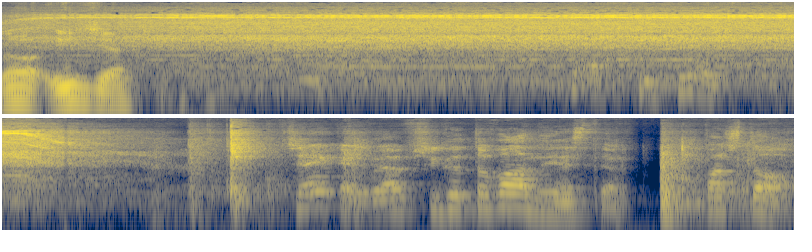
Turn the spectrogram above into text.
No, idzie. Czekaj, bo ja przygotowany jestem. Patrz to.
